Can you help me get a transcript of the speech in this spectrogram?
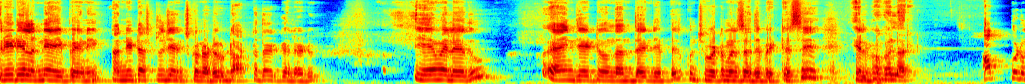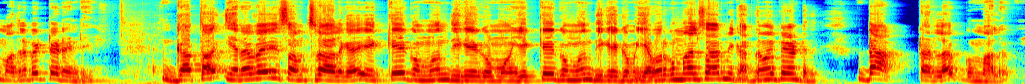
త్రీ డీలు అన్నీ అయిపోయినాయి. అన్ని టెస్టులు చేయించుకున్నాడు డాక్టర్ దగ్గరికి వెళ్ళాడు. ఏమీ లేదు యాంగ్జైటీ ఉంది అంతే అని చెప్పేసి కొంచెం విటమిన్స్ అది పెట్టేసి వెళ్ళిపోగలరు అప్పుడు మొదలుపెట్టాడండి. గత ఇరవై సంవత్సరాలుగా ఎక్కే గుమ్మం దిగే గుమ్మం ఎక్కే గుమ్మం దిగే గుమ్మం. ఎవరు గుమ్మాలు సార్? మీకు అర్థమైపోయి ఉంటుంది. డాక్టర్ల గుమ్మాలు.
